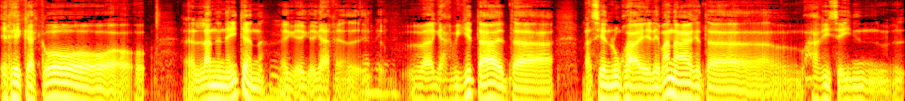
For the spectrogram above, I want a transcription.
errekako lanen egiten, mm. gar, ba, garbiketa eta bazien luja ere manak eta harri zein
